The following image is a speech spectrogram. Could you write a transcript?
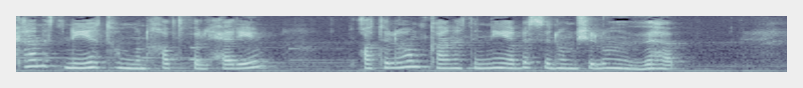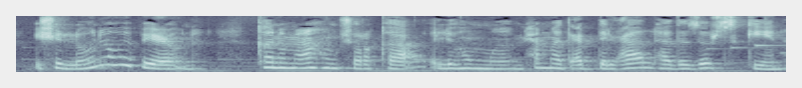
كانت نيتهم من خطف الحريم وقتلهم كانت النية بس إنهم يشيلون الذهب. يشيلونه ويبيعونه. كانوا معاهم شركاء اللي هم محمد عبد العال هذا زوج سكينة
